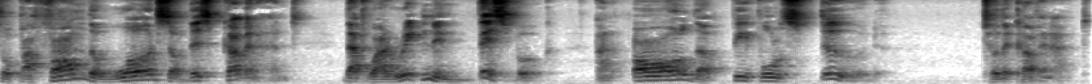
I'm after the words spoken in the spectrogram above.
to perform the words of this covenant that were written in this book. And all the people stood to the covenant.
